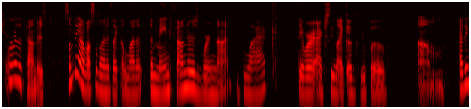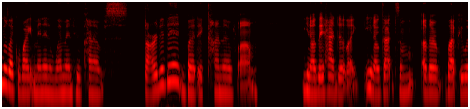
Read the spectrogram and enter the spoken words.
can't remember the founders. Something I've also learned is like a lot of the main founders were not black. They were actually like a group of um, I think it was like white men and women who kind of started it, but it kind of um, you know they had to like you know got some other black people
